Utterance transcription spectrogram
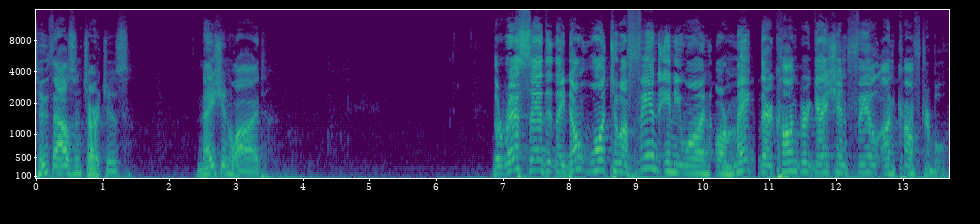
2,000 churches nationwide. The rest said that they don't want to offend anyone or make their congregation feel uncomfortable.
